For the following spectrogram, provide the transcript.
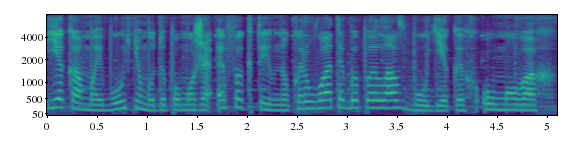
яка в майбутньому допоможе ефективно керувати БПЛА в будь-яких умовах.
